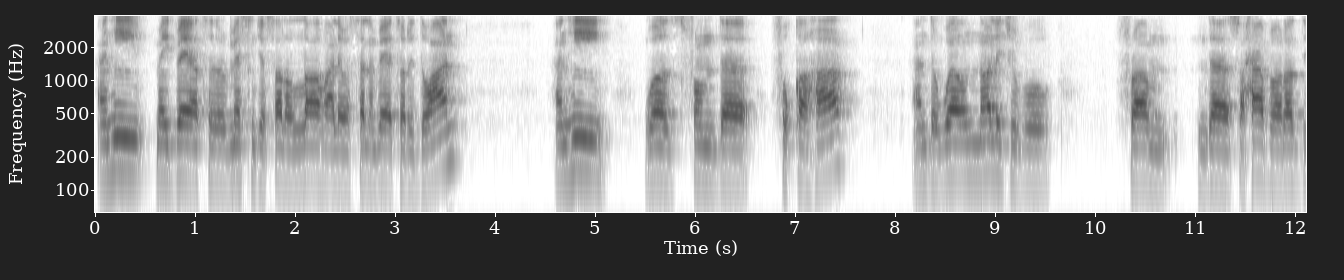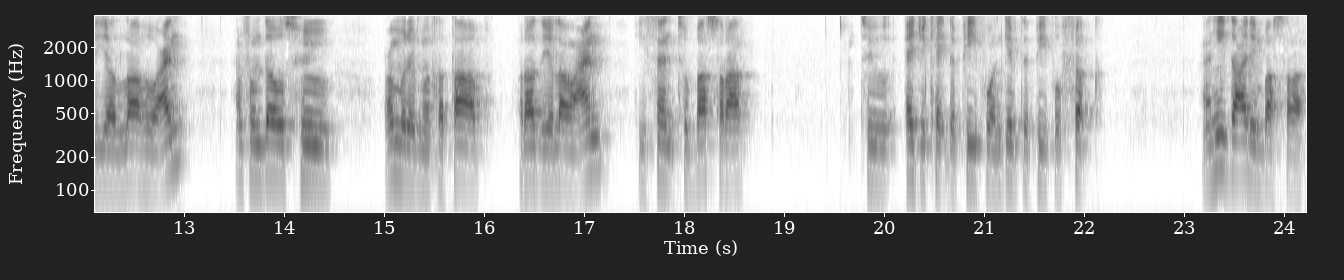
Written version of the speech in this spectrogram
And he made bay'ah to the Messenger sallallahu alayhi wasallam, bay'ah to Ridwan. And he was from the fuqaha and the well knowledgeable from the Sahaba radiyallahu an, and from those who Umar ibn Khattab radiyallahu an, he sent to Basra to educate the people and give the people fiqh. And he died in Basra.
